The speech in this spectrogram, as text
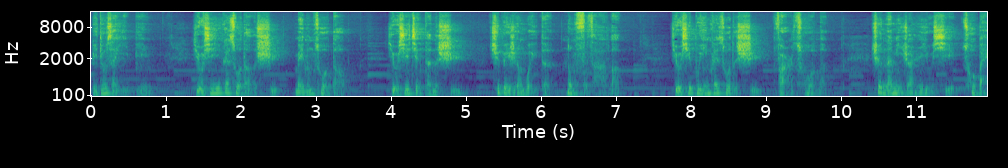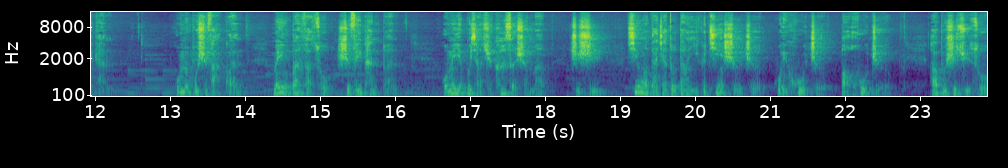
被丢在一边，有些应该做到的事没能做到，有些简单的事却被人为的弄复杂了，有些不应该做的事反而做了，这难免让人有些挫败感。我们不是法官，没有办法做是非判断。我们也不想去苛责什么，只是希望大家都当一个建设者、维护者、保护者，而不是去做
